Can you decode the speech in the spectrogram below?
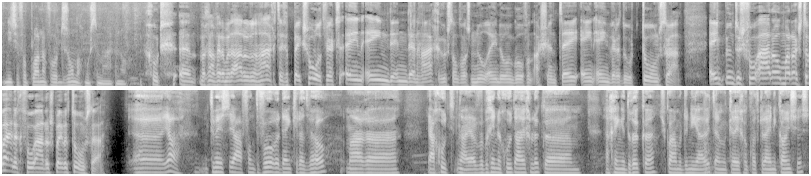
niet zoveel plannen voor de zondag moesten maken nog. Goed, uh, we gaan verder met ADO Den Haag tegen Pek Zwolle. Het werd 1-1 in Den Haag. Ruststand was 0-1 door een goal van Ashanté. 1-1 werd het door Toornstra. Eén punt dus voor ADO, maar dat is te weinig voor ADO-speler Toornstra. Uh, ja, tenminste ja, van tevoren denk je dat wel. Maar ja, goed. Nou ja, we beginnen goed eigenlijk. Uh, we gingen drukken. Ze kwamen er niet uit. En we kregen ook wat kleine kansjes.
